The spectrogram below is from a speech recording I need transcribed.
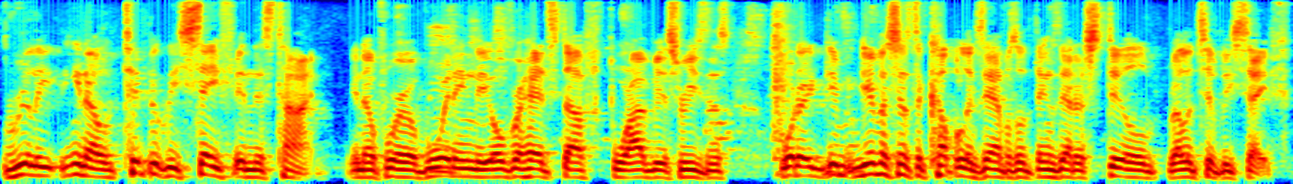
really, you know, typically safe in this time? You know, if we're avoiding the overhead stuff for obvious reasons, what are give, give us just a couple examples of things that are still relatively safe?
